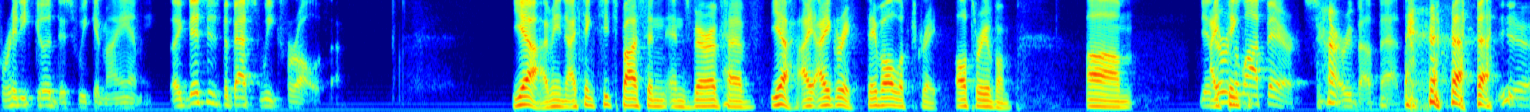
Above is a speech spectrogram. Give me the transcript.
pretty good this week in Miami. Like this is the best week for all of them. Yeah, I mean, I think Tsitsipas and, and Zverev have. Yeah, I, I agree. They've all looked great, all three of them. Um, Yeah, I there was think- a lot there. Sorry about that. yeah.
